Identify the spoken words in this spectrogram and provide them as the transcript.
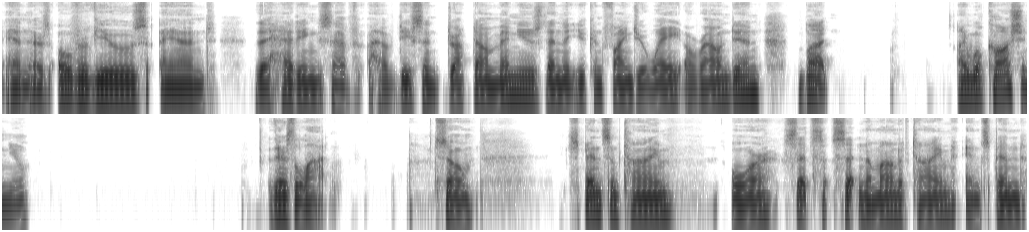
and there's overviews and the headings have have decent drop down menus then that you can find your way around in. But I will caution you, there's a lot. So spend some time or set set an amount of time and spend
